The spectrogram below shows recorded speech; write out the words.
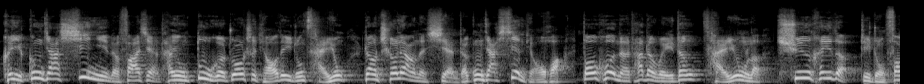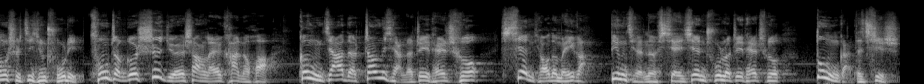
可以更加细腻的发现它用镀铬装饰条的一种采用，让车辆呢显得更加线条化。包括呢，它的尾灯采用了熏黑的这种方式进行处理。从整个视觉上来看的话，更加的彰显了这台车线条的美感，并且呢，显现出了这台车动感的气势。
